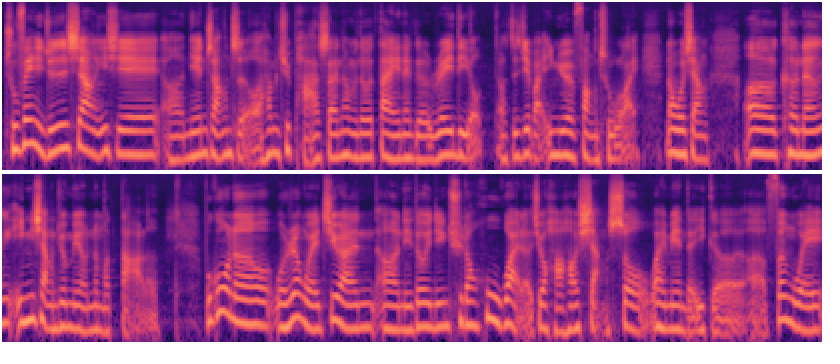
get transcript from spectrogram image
除非你就是像一些呃年长者哦，他们去。爬山，他们都带那个 radio，然后直接把音乐放出来。那我想，呃，可能影响就没有那么大了。不过呢，我认为，既然呃你都已经去到户外了，就好好享受外面的一个呃氛围，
